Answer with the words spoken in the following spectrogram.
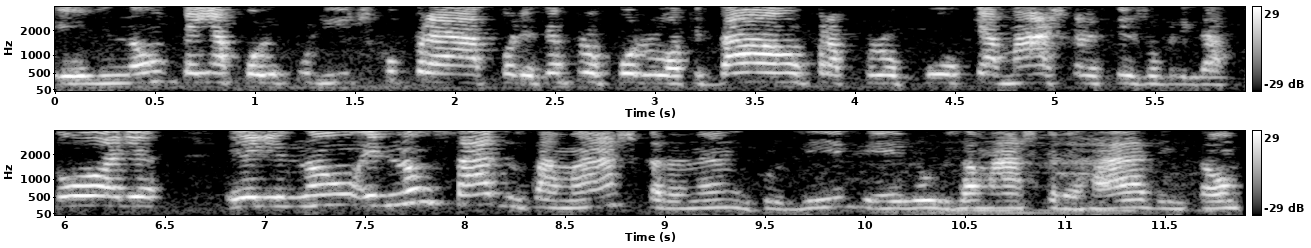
ele não tem apoio político para, por exemplo, propor o lockdown, para propor que a máscara seja obrigatória. Ele não, ele não sabe usar máscara, né? inclusive, ele usa máscara errada, então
